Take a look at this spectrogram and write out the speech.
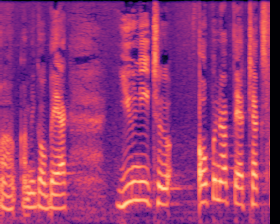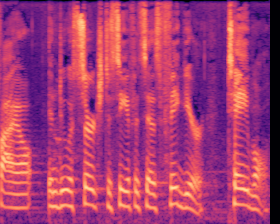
uh, let me go back, you need to open up that text file and do a search to see if it says figure, table.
